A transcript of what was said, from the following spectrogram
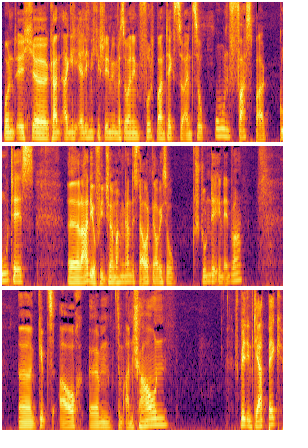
Und ich äh, kann eigentlich ehrlich nicht gestehen, wie man so einen furchtbaren Text so ein so unfassbar gutes äh, Radio-Feature machen kann. Das dauert, glaube ich, so Stunde in etwa. Äh, Gibt es auch ähm, zum Anschauen. Spielt in Gladbeck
